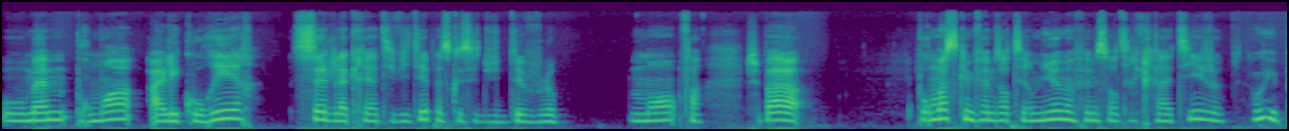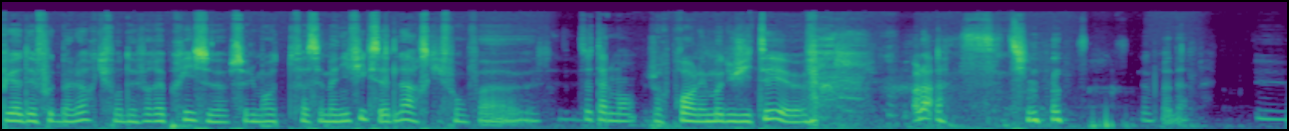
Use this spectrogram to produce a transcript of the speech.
ou même pour moi, aller courir, c'est de la créativité parce que c'est du développement. Enfin, je sais pas. Pour moi, ce qui me fait me sentir mieux me fait me sentir créative. Oui, et puis il y a des footballeurs qui font des vraies prises absolument. Enfin, c'est magnifique, c'est de l'art ce qu'ils font. Enfin, euh, Totalement. je reprends les mots du JT. euh, voilà, c'est une. Euh,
